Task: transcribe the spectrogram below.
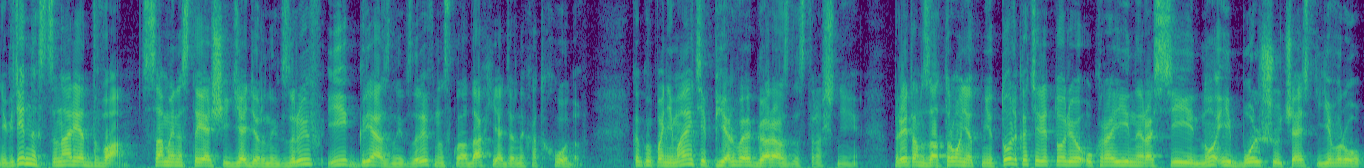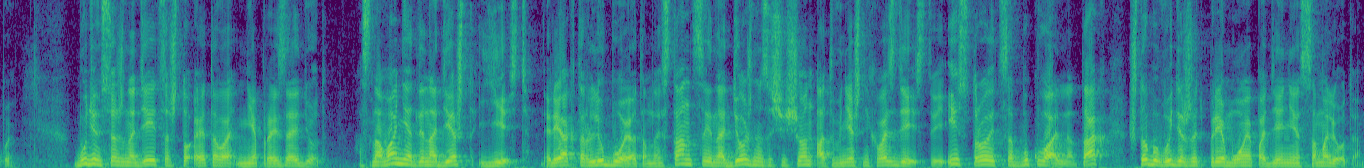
Негативных сценария два. Самый настоящий ядерный взрыв и грязный взрыв на складах ядерных отходов. Как вы понимаете, первое гораздо страшнее. При этом затронет не только территорию Украины, России, но и большую часть Европы. Будем все же надеяться, что этого не произойдет. Основания для надежд есть. Реактор любой атомной станции надежно защищен от внешних воздействий и строится буквально так, чтобы выдержать прямое падение самолета.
